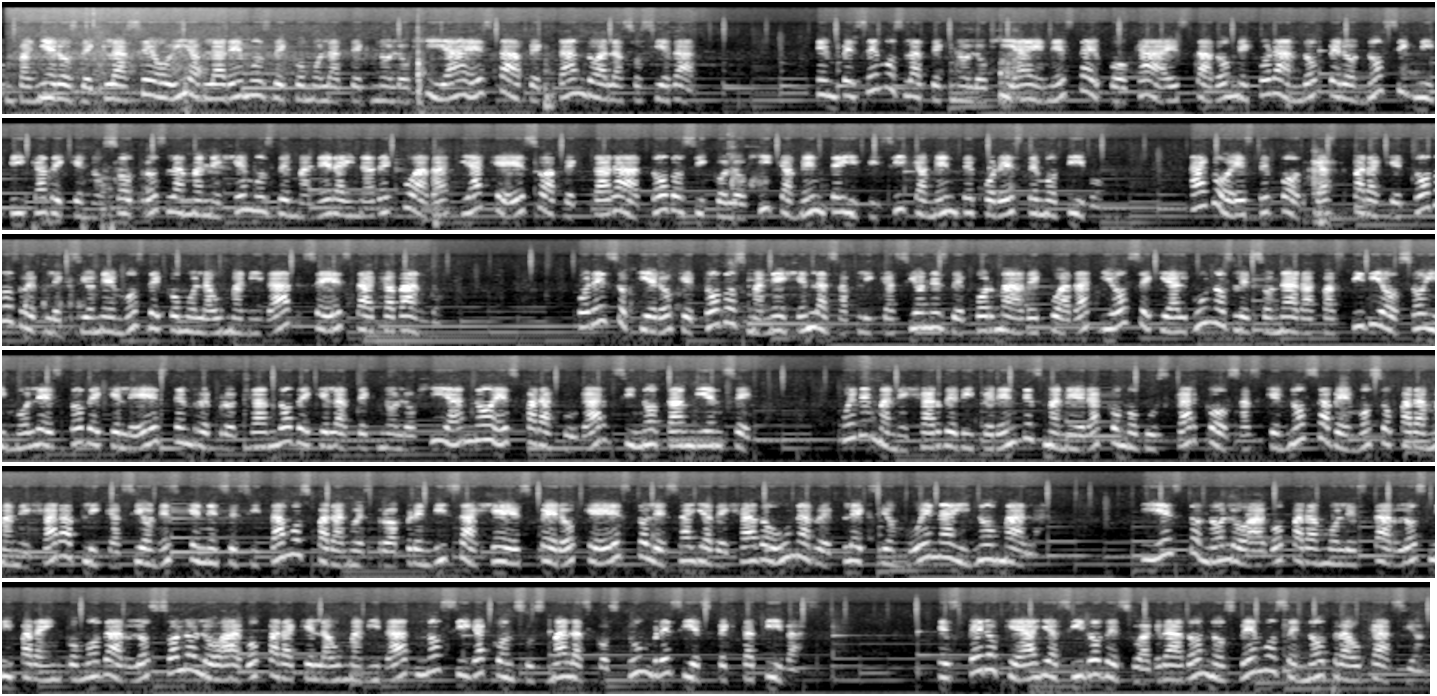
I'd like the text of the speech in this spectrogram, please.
compañeros de clase, hoy hablaremos de cómo la tecnología está afectando a la sociedad. Empecemos la tecnología en esta época ha estado mejorando pero no significa de que nosotros la manejemos de manera inadecuada ya que eso afectará a todos psicológicamente y físicamente por este motivo. Hago este podcast para que todos reflexionemos de cómo la humanidad se está acabando. Por eso quiero que todos manejen las aplicaciones de forma adecuada. Yo sé que a algunos les sonará fastidioso y molesto de que le estén reprochando de que la tecnología no es para jugar, sino también sé pueden manejar de diferentes maneras como buscar cosas que no sabemos o para manejar aplicaciones que necesitamos para nuestro aprendizaje. Espero que esto les haya dejado una reflexión buena y no mala. Y esto no lo hago para molestarlos ni para incomodarlos, solo lo hago para que la humanidad no siga con sus malas costumbres y expectativas. Espero que haya sido de su agrado. Nos vemos en otra ocasión.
